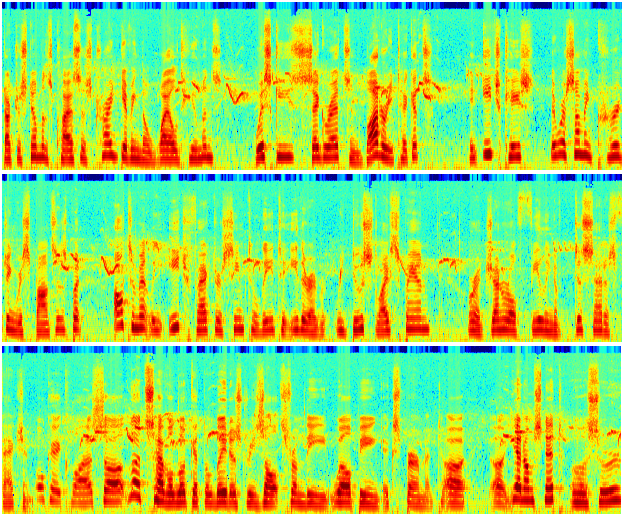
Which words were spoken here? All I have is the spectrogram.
Dr. Snillman's classes tried giving the wild humans whiskeys, cigarettes, and lottery tickets. In each case, there were some encouraging responses, but ultimately each factor seemed to lead to either a re- reduced lifespan or a general feeling of dissatisfaction. Okay, class, uh, let's have a look at the latest results from the well-being experiment. Uh, uh, Yenam Snit? Uh, sir,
